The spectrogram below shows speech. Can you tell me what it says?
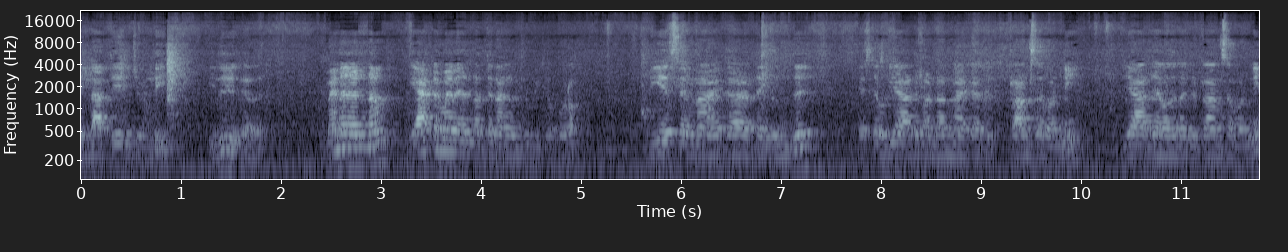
எல்லாத்தையும் சொல்லி இது இருக்கிறது மென எண்ணம் ஏட்ட மென எண்ணத்தை நாங்கள் நிரூபிக்க போகிறோம் பிஎஸ்எல் நாயக்காட்ட இருந்து எஸ்டபிள்யூ ஆண்டுகண்டன் நாயக்காக்கு ட்ரான்ஸ்ஃபர் பண்ணி ஜிஆர் ஜவதனுக்கு ட்ரான்ஸ்ஃபர் பண்ணி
